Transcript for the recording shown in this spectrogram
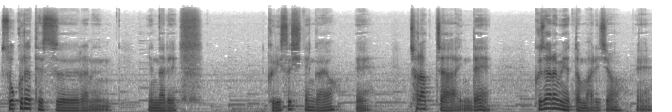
소크라테스라는 옛날에 그리스 시대인가요? 예. 철학자인데 그 사람이 했던 말이죠. 예.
